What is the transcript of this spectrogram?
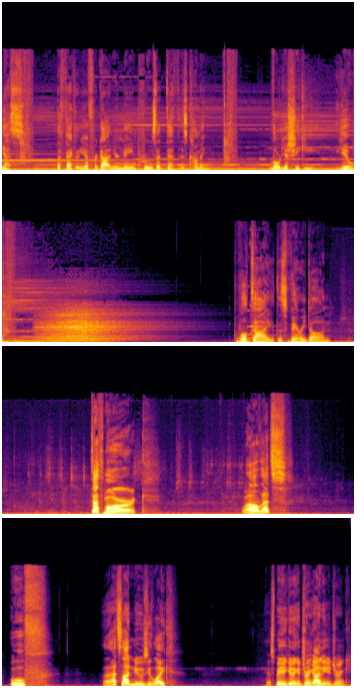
Yes. The fact that you have forgotten your name proves that death is coming. Lord Yashiki, you... will die this very dawn. Deathmark! Well, that's... Oof. That's not news you like. Yeah, speaking of getting a drink, I need a drink.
